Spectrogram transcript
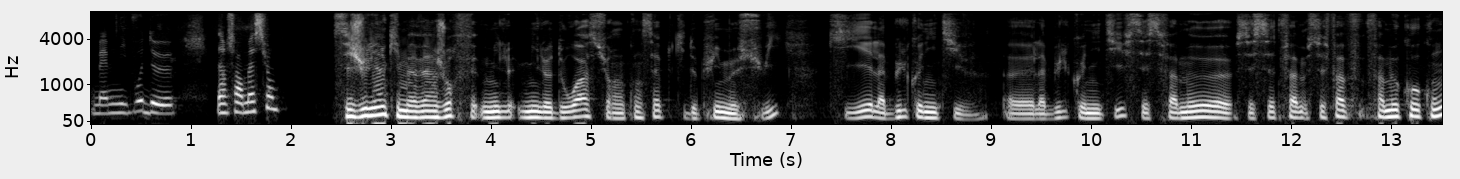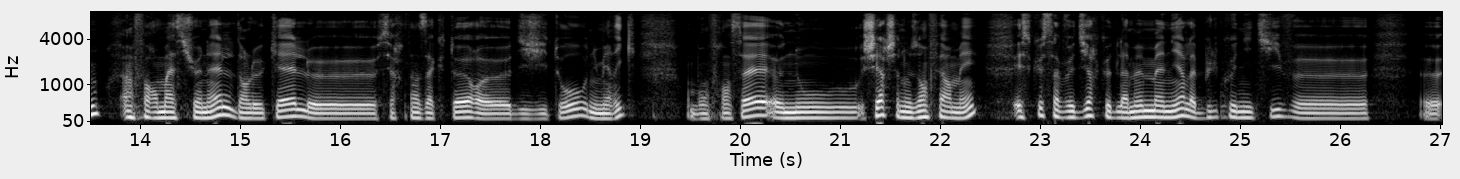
mêmes niveaux d'information. C'est Julien qui m'avait un jour mis, le- doigt sur un concept qui depuis me suit, qui est la bulle cognitive. Euh, la bulle cognitive, c'est ce fameux, c'est cette fame- ce fa- fameux cocon informationnel dans lequel euh, certains acteurs euh, digitaux, numériques, en bon français, euh, nous cherchent à nous enfermer. Est-ce que ça veut dire que de la même manière, la bulle cognitive euh,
